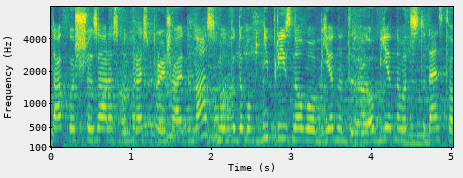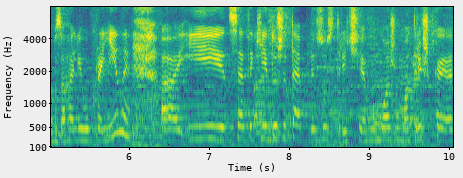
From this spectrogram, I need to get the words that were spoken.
Також зараз конгрес приїжджає до нас. Ми будемо в Дніпрі знову об'єднати об'єднувати студентство взагалі України. Е, і це такі дуже теплі зустрічі. Ми можемо трішки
